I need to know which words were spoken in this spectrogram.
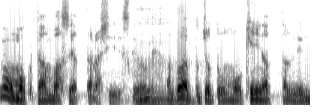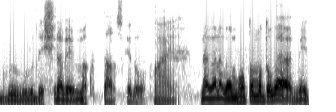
の木炭バスやったらしいですけどね。うんあとあとちょっともう気になったんで、Google で調べまくったんですけど、はい。なかなかもともとがめっ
